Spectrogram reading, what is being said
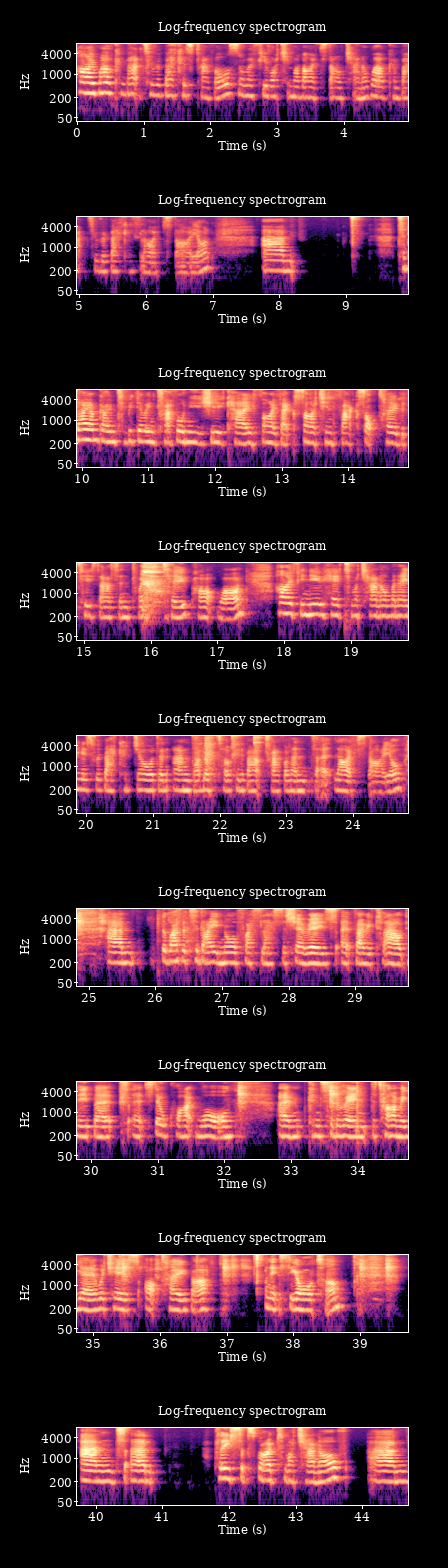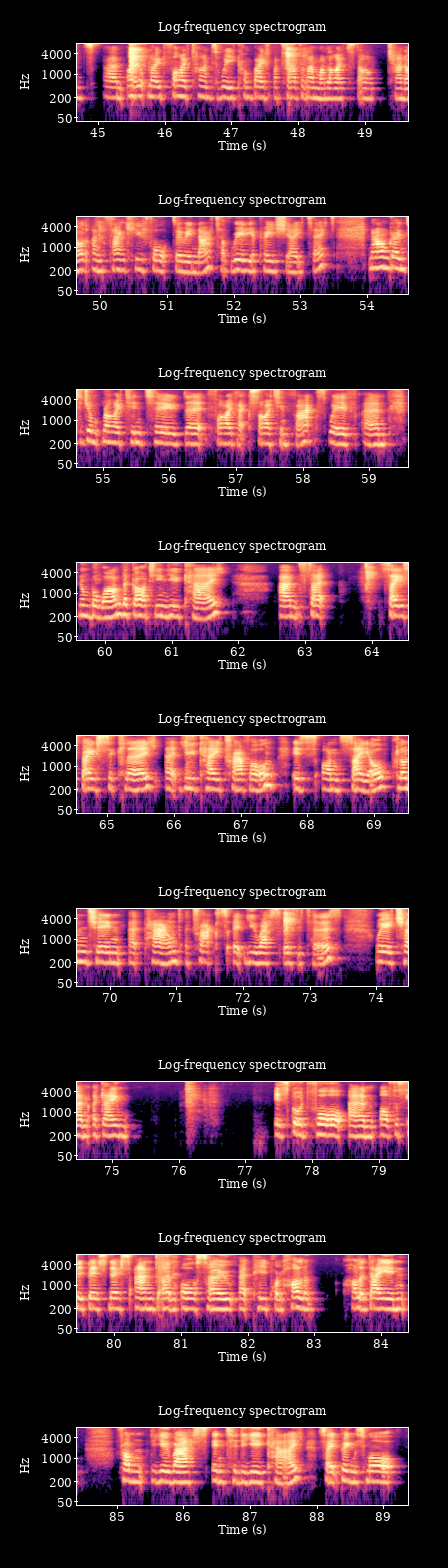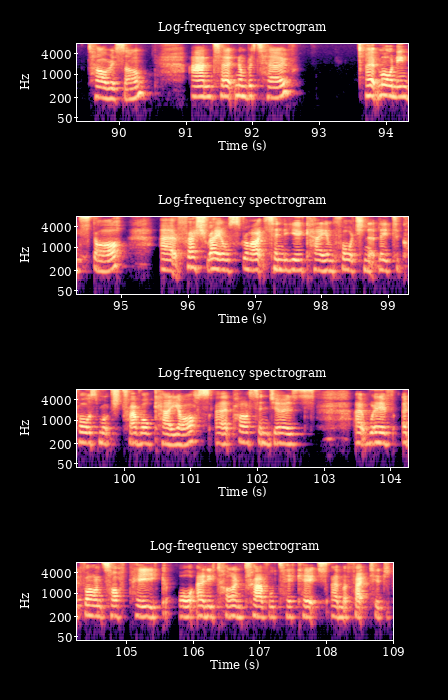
Hi, welcome back to Rebecca's Travels, or if you're watching my lifestyle channel, welcome back to Rebecca's Lifestyle. Um, today I'm going to be doing Travel News UK 5 Exciting Facts October 2022 Part 1. Hi, if you're new here to my channel, my name is Rebecca Jordan and I love talking about travel and uh, lifestyle. Um, the weather today in northwest Leicestershire is uh, very cloudy but it's still quite warm um, considering the time of year which is October and it's the autumn. And um, please subscribe to my channel and um, I upload five times a week on both my travel and my lifestyle channel and thank you for doing that I really appreciate it now I'm going to jump right into the five exciting facts with um, number one, The Guardian UK um, so, says basically uh, UK travel is on sale, plunging at pound attracts uh, US visitors, which um, again is good for um, obviously business and um, also uh, people hol holidaying from the US into the UK so it brings more tourism. And uh, number two at Morning Star uh, fresh rail strikes in the UK unfortunately to cause much travel chaos. Uh, passengers uh, with advance off peak or any time travel tickets um, affected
